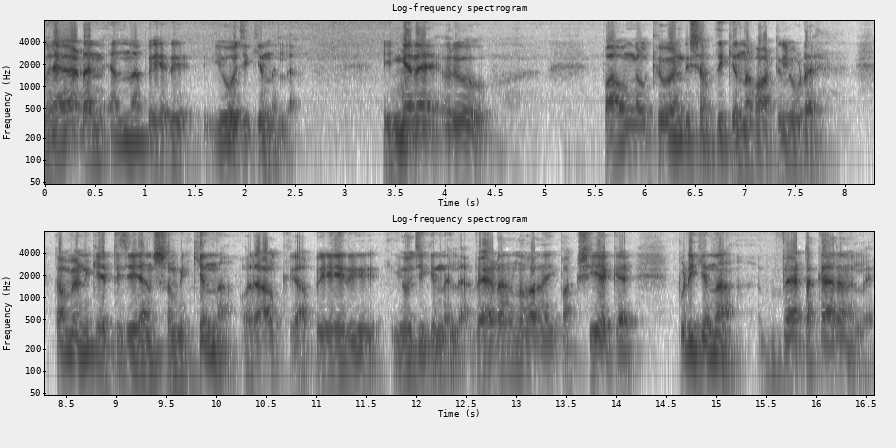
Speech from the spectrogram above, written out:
വേടൻ എന്ന പേര് യോജിക്കുന്നില്ല. ഇങ്ങനെ ഒരു പാവങ്ങൾക്ക് വേണ്ടി ശബ്ദിക്കുന്ന പാട്ടിലൂടെ കമ്മ്യൂണിക്കേറ്റ് ചെയ്യാൻ ശ്രമിക്കുന്ന ഒരാൾക്ക് ആ പേര് യോജിക്കുന്നില്ല. വേടൻ എന്ന് പറഞ്ഞ ഈ പക്ഷിയൊക്കെ പിടിക്കുന്ന വേട്ടക്കാരനല്ലേ?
